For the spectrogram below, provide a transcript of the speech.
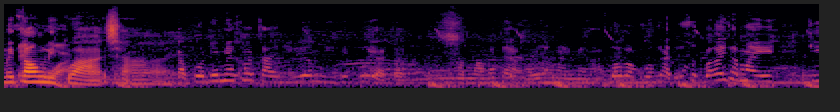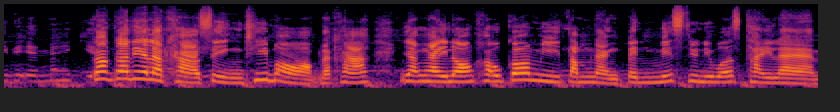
ไม่ต้องดีกว่าใช่กับ คนที่ไม่เข้าใจในเรื่องนี้พี่ปุ้ยอยากจะทำความเข้าใจกับเขายังไงไหมคะเพราะบางคนอาจจะรู้สึกว่าเอ้ยทำไม TPN ไม่ให้เกียรติ ก็ก็เนี่ยแหละค่ะสิ่งที่บอกนะคะ ยังไงน้องเขาก็มีตำแหน่งเป็น Miss Universe Thailand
